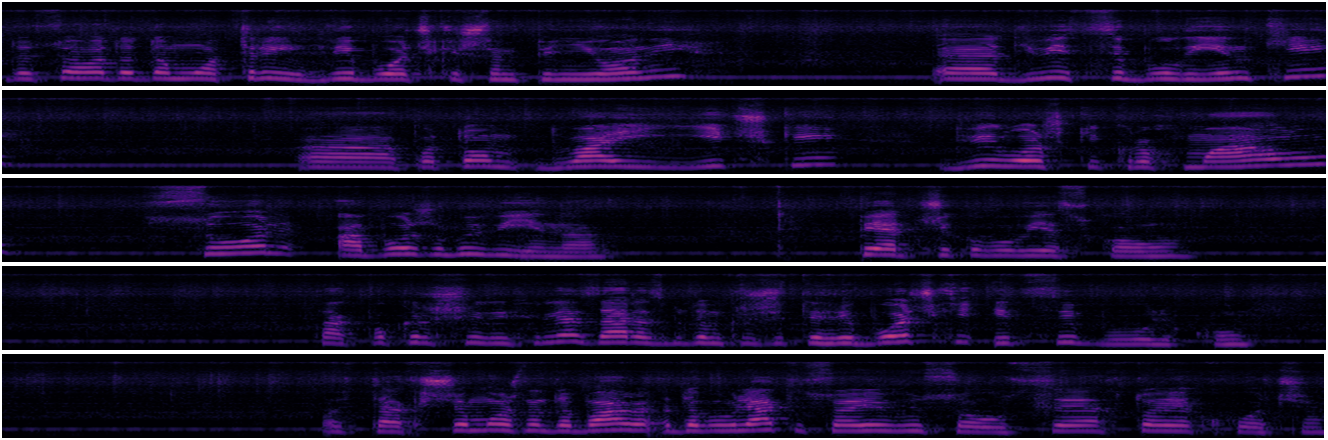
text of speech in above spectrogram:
До цього додамо 3 грибочки шампіньйони, е, 2 цибулинки, е, потім 2 яєчки, 2 ложки крохмалу, соль або жбовіна. Перчик обов'язково. Так, покришили філе. Зараз будемо кришити грибочки і цибульку. Ось так. Ще можна додати соєвий соус. Це хто як хоче.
